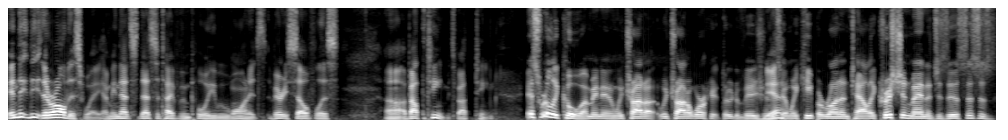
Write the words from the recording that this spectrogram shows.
and they, they're all this way. I mean, that's that's the type of employee we want. It's very selfless uh, about the team. It's about the team. It's really cool. I mean, and we try to we try to work it through divisions, Yeah. and we keep a running tally. Christian manages this. This is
